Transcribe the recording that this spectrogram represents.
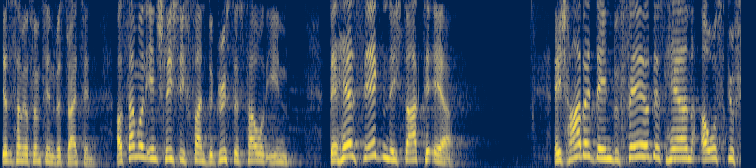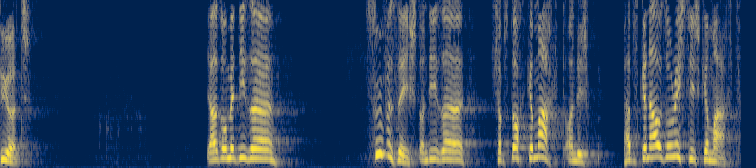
Jetzt ist Samuel 15, Vers 13. Als Samuel ihn schließlich fand, begrüßte Saul ihn. Der Herr segne dich, sagte er. Ich habe den Befehl des Herrn ausgeführt. Ja, so mit dieser Zuversicht und dieser, ich hab's doch gemacht und ich habe es genauso richtig gemacht.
